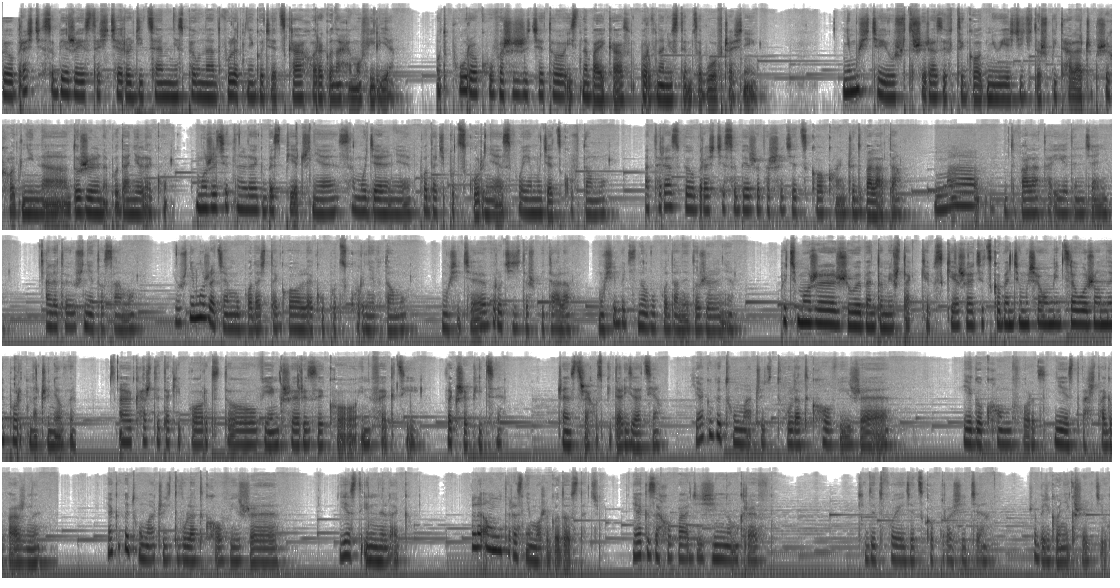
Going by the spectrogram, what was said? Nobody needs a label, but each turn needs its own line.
Wyobraźcie sobie, że jesteście rodzicem niespełna dwuletniego dziecka chorego na hemofilię. Od pół roku wasze życie to istna bajka w porównaniu z tym, co było wcześniej. Nie musicie już trzy razy w tygodniu jeździć do szpitala czy przychodni na dożylne podanie leku. Możecie ten lek bezpiecznie, samodzielnie podać podskórnie swojemu dziecku w domu. A teraz wyobraźcie sobie, że wasze dziecko kończy dwa lata. Ma dwa lata i jeden dzień, ale to już nie to samo. Już nie możecie mu podać tego leku podskórnie w domu. Musicie wrócić do szpitala. Musi być znowu podany dożylnie. Być może żyły będą już tak kiepskie, że dziecko będzie musiało mieć założony port naczyniowy. A każdy taki port to większe ryzyko infekcji, zakrzepicy, częstsza hospitalizacja. Jak wytłumaczyć dwulatkowi, że jego komfort nie jest aż tak ważny? Jak wytłumaczyć dwulatkowi, że jest inny lek, ale on teraz nie może go dostać? Jak zachować zimną krew, kiedy twoje dziecko prosi cię, żebyś go nie krzywdził?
